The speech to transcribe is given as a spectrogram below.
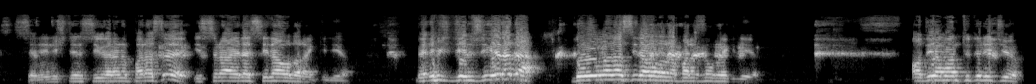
Senin içtiğin sigaranın parası İsrail'e silah olarak gidiyor. Benim içtiğim sigara da doğullara silah olarak parası olarak gidiyor. Adıyaman tütün içiyor.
